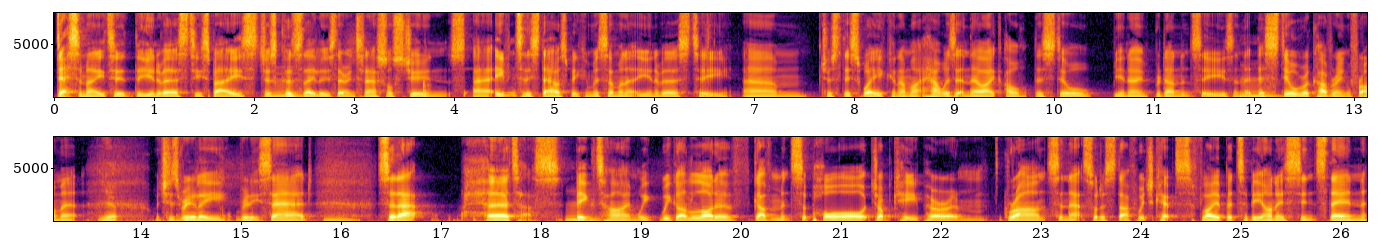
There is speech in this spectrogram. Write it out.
decimated the university space just because Mm. they lose their international students. Uh, even to this day, I was speaking with someone at a university um, just this week, and I'm like, "How is it?" And they're like, "Oh, there's still you know redundancies, and that they're Mm. still recovering from it." Yep. Which is really really sad. Mm. So that hurt us big Mm. time. We we got a lot of government support, JobKeeper, and grants and that sort of stuff, which kept us afloat. But to be honest, since then,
